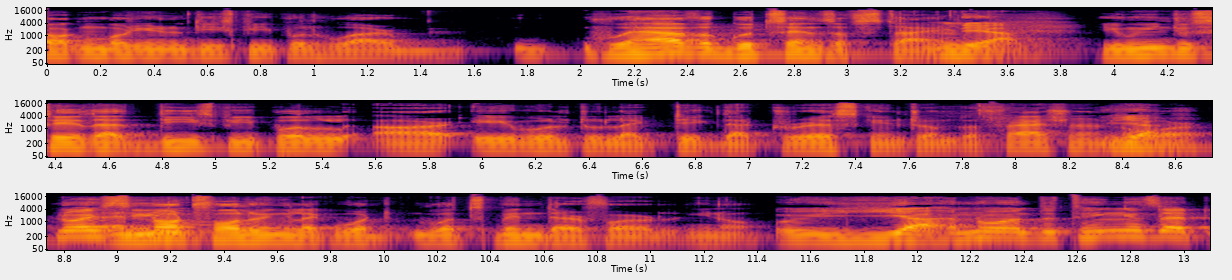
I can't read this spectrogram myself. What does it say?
talking about you know these people who are who have a good sense of style Yeah. you mean to say that these people are able to like take that risk in terms of fashion Yeah. or No, I and see- not following like what what's been there for you know? Yeah, no, the thing is that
